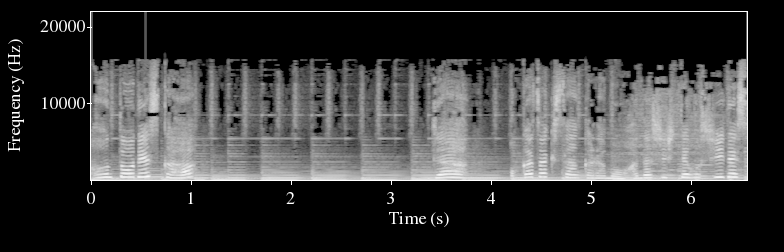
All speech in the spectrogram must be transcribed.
本当ですか？じゃあ、岡崎さんからもお話ししてほしいです。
